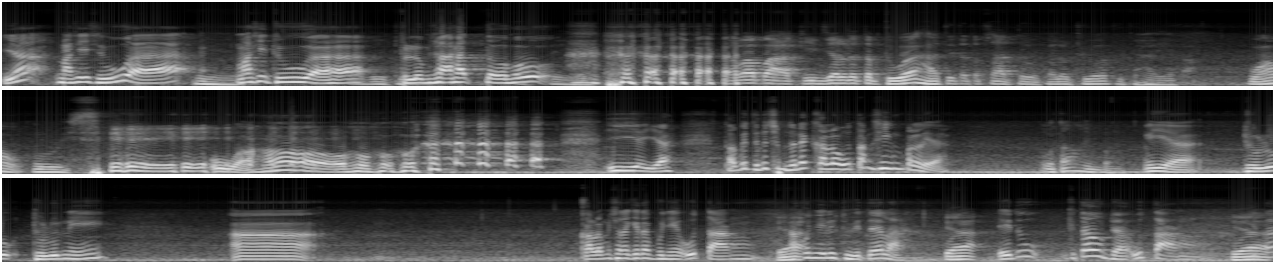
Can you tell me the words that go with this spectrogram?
Ya masih dua, Hmm. masih dua, Masih dua. belum satu. Gak apa-apa, ginjal tetap dua, hati tetap satu. Kalau dua berbahaya, Pak. Wow. Wow. iya ya. Tapi dulu sebenarnya kalau utang simpel ya. Utang Bang. Iya. Dulu dulu nih. eh kalau misalnya kita punya utang, Ya. aku nyilih duitnya lah. Ya, Itu kita udah utang. Ya. Kita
